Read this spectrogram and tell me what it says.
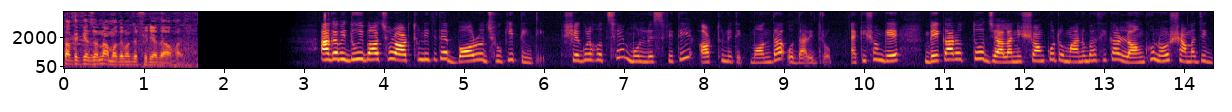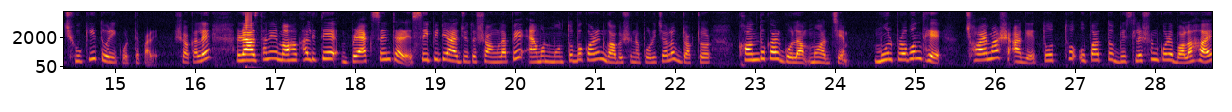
তাদেরকে যেন আমাদের মাঝে ফিরিয়ে দেওয়া হয়। আগামী দুই বছর অর্থনীতিতে বড় ঝুঁকি তিনটি। সেগুলো হচ্ছে মূল্যস্ফীতি, অর্থনৈতিক মন্দা ও দারিদ্র। একই সঙ্গে বেকারত্ব, জ্বালানির সংকট ও মানবাধিকার লঙ্ঘন ও সামাজিক ঝুঁকি তৈরি করতে পারে। সকালে রাজধানীর মহাখালীতে ব্র্যাক সেন্টারে সিপিডি আয়োজিত সংলাপে এমন মন্তব্য করেন গবেষণা পরিচালক ডক্টর খন্দকার গোলাম মোয়াজ্জেম। মূল প্রবন্ধে ছয় মাস আগে তথ্য উপাত্ত বিশ্লেষণ করে বলা হয়,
